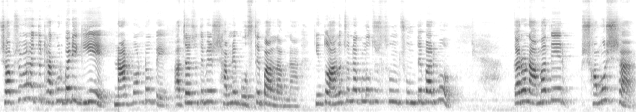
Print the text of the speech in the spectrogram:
সবসময় হয়তো ঠাকুরবাড়ি গিয়ে নাট মণ্ডপে আচার্যদেবের সামনে বসতে পারলাম না, কিন্তু আলোচনাগুলো তো শুন- শুনতে পারব? কারণ আমাদের সমস্যা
